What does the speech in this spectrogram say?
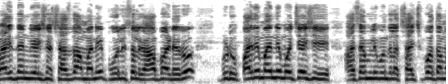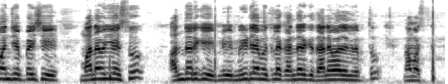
ప్రయత్నం చేసిన చస్తామని పోలీసులు కాపాడారు. ఇప్పుడు పది మంది వచ్చేసి అసెంబ్లీ ముందర చచ్చిపోతామని చెప్పేసి మనవి చేస్తూ అందరికీ మీ మీడియా మిత్రులకు అందరికీ ధన్యవాదాలు చెప్తూ నమస్తే.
